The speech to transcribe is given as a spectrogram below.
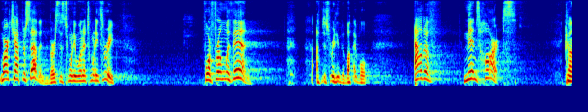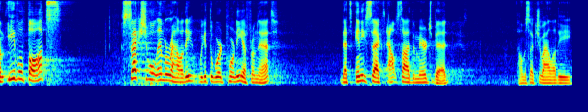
Mark chapter 7, verses 21 and 23. For from within, I'm just reading the Bible, out of men's hearts come evil thoughts, sexual immorality. We get the word porneia from that. That's any sex outside the marriage bed homosexuality,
